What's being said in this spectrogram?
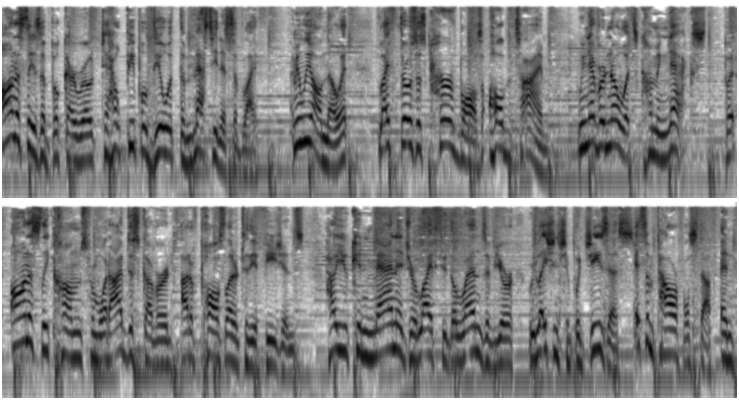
Honestly is a book I wrote to help people deal with the messiness of life. I mean, we all know it. Life throws us curveballs all the time. We never know what's coming next. But honestly comes from what I've discovered out of Paul's letter to the Ephesians. How you can manage your life through the lens of your relationship with Jesus. It's some powerful stuff. And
